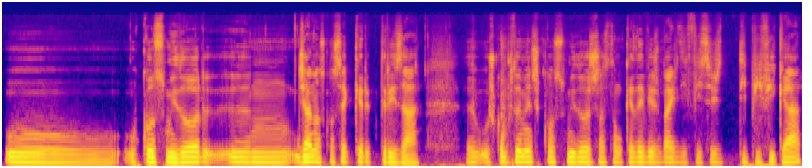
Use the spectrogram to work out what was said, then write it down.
o, o consumidor hum, já não se consegue caracterizar. Eh, Os comportamentos consumidores já estão cada vez mais difíceis de tipificar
